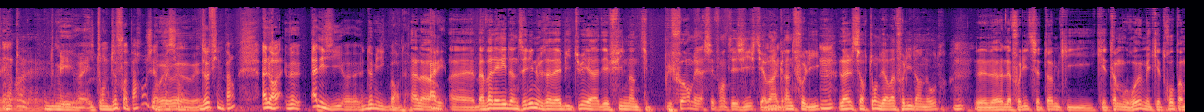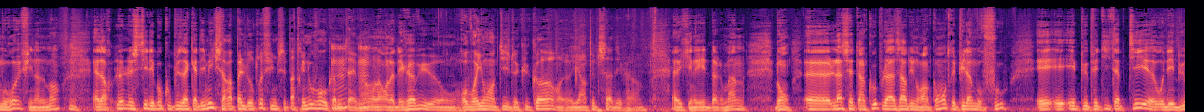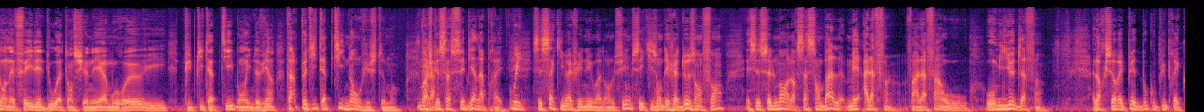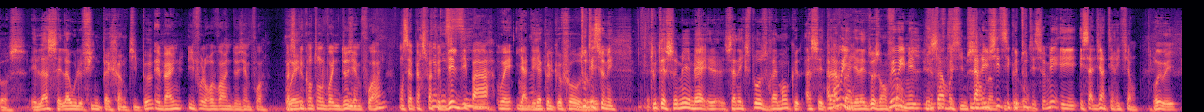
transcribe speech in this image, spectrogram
Mais euh, elle tourne deux fois par an, j'ai Ouais, l'impression. ouais, ouais. Deux films par an. Alors, euh, allez-y, euh, Dominique Borde. Alors, Allez. euh, bah, Valérie Donzelli nous avait habitués à des films un petit plus forts, mais assez fantaisistes. Il y avait un grain de folie. Mhm. Là, elle se retourne vers la folie d'un autre. Le- la folie de cet homme qui, qui est amoureux, mais qui est trop amoureux, finalement. Alors, le, le style est beaucoup plus académique. Ça rappelle d'autres films. C'est pas très nouveau comme thème. Hein. On l'a- déjà vu. En revoyons Antis de Cucor. euh, Il y a un peu de ça, déjà. hein, Avec Ingrid Bergman. Bon, euh, là, c'est un couple, le hasard d'une rencontre, et puis l'amour fou. Et, et- et puis petit à petit, euh, au début, en effet, il est doux, attentionné, amoureux. et puis petit à petit, bon, il devient. Enfin, petit à petit, non, justement. Voilà. Parce que ça se fait bien après. Oui. C'est ça qui m'a gêné, moi, dans le film, c'est qu'ils ont déjà deux enfants, et c'est seulement. Alors, ça s'emballe, mais à la fin. Enfin, à la fin ou au milieu de la fin. Alors que ça aurait pu être beaucoup plus précoce. Et là, c'est là où le film pêche un petit peu. Eh ben, une- il faut le revoir une deuxième fois. Parce Oui. que quand on le voit une deuxième fois, on s'aperçoit que des dès le départ, ouais, il y a Il y des, a quelque chose. tout est semé. Tout est semé, mais Ouais. euh, ça n'explose vraiment que assez Ah tard bah oui. quand il y a les deux enfants. Oui, oui, mais c'est je ça, trouve moi, que qui me la réussite, c'est que tout est semé et, et ça devient terrifiant. Oui, oui.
